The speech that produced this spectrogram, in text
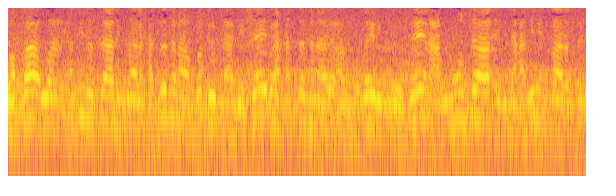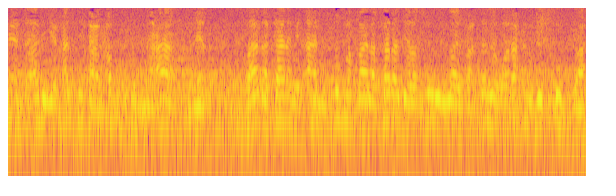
وقال والحديث الثاني قال حدثنا أبو بكر بن أبي شيبة حدثنا الفضيل بن وفين عن موسى بن علي قال سمعت أبي يحدث عن عقبة بن عامر. وهذا كان من أهل الصفة قال خرج رسول الله صلى الله عليه وسلم ونحن في الصفة.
